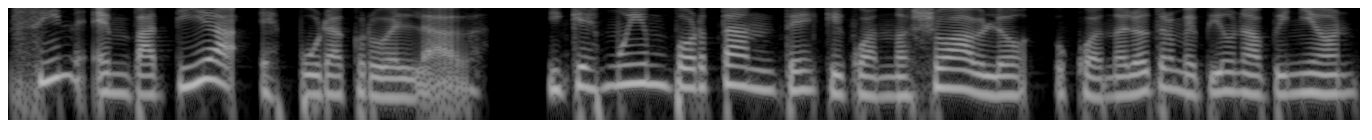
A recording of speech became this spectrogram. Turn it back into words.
sin empatía es pura crueldad. y que es muy importante que cuando yo hablo o cuando el otro me pide una opinión,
